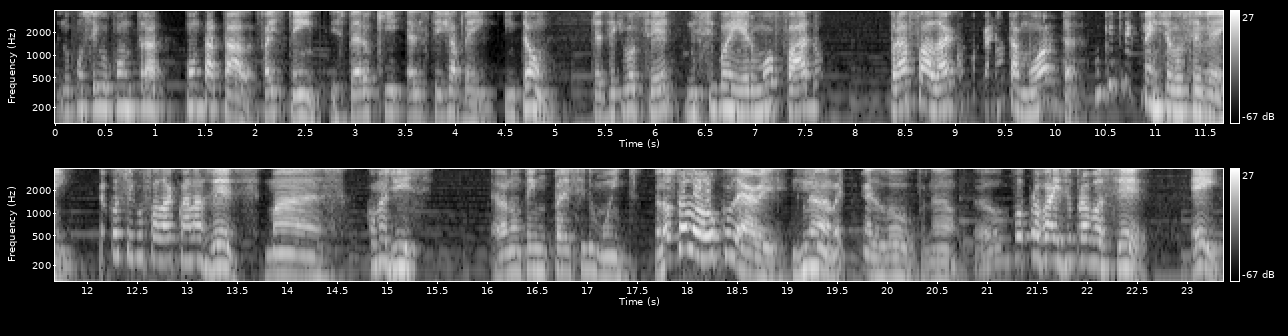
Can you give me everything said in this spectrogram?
eu não consigo contatá-la faz tempo. Espero que ela esteja bem. Então, quer dizer que você, nesse banheiro mofado, para falar com uma garota morta, com que frequência você vem? Eu consigo falar com ela às vezes, mas, como eu disse, ela não tem parecido muito. Eu não sou louco, Larry. Não, ele não é louco, não. Eu vou provar isso pra você. Ei,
